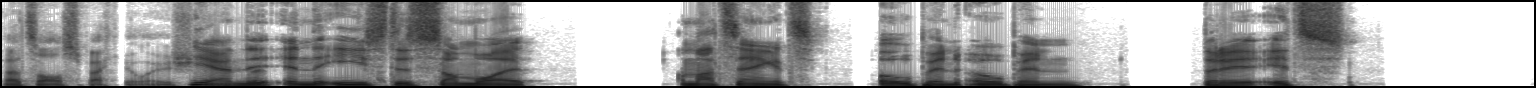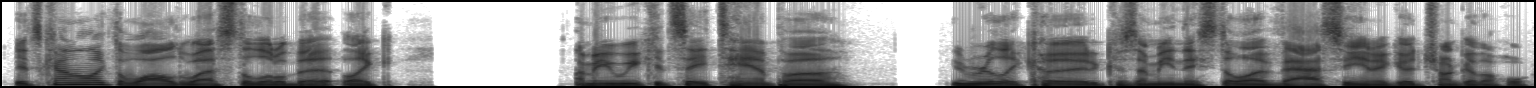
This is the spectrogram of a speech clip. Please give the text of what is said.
that's all speculation. Yeah, and the in the East is somewhat I'm not saying it's open open, but it, it's it's kind of like the Wild West a little bit. Like, I mean, we could say Tampa. You really could because I mean they still have Vasi and a good chunk of the whole,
